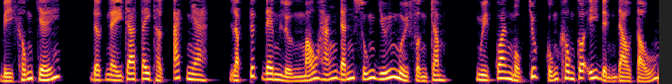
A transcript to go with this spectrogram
bị khống chế. Đợt này ra tay thật ác nha, lập tức đem lượng máu hắn đánh xuống dưới 10%. Nguyệt Quang một chút cũng không có ý định đào tẩu,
